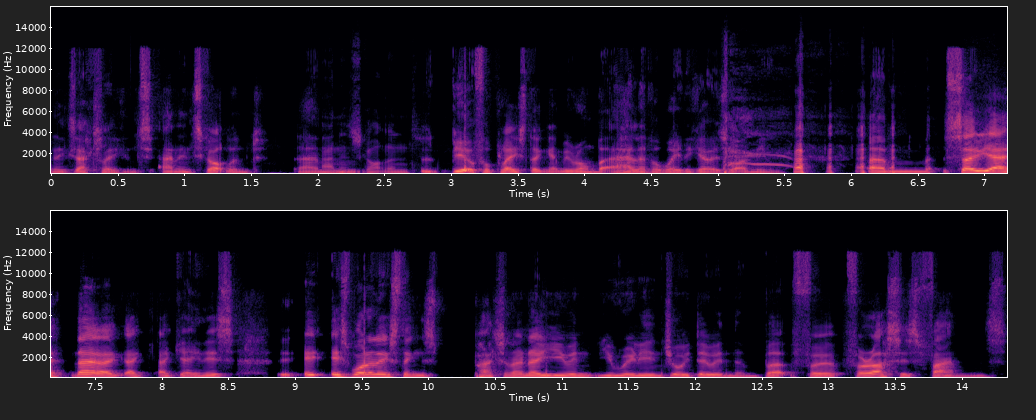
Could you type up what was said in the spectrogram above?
exactly. And, and in Scotland, um, and in Scotland. beautiful place. Don't get me wrong, but a hell of a way to go is what I mean. um, so yeah, no, I, I, again, it's it, it's one of those things, Patch, and I know you and you really enjoy doing them, but for for us as fans,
